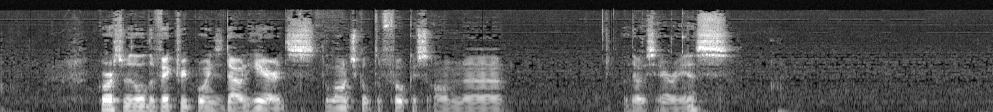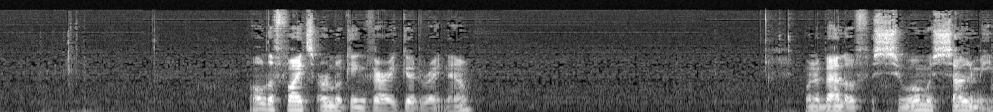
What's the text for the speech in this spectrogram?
Of course, with all the victory points down here, it's logical to focus on uh, those areas. All the fights are looking very good right now. Won a battle of Suomussalmi.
